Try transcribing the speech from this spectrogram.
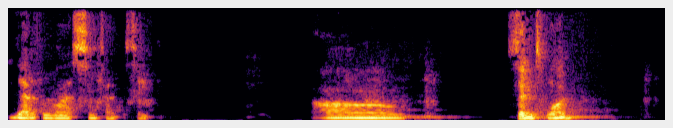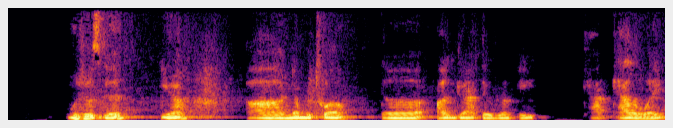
you gotta provide some type of safety. Um, Saints won, which was good you know. Uh, number 12, the undrafted rookie, Cat Callaway,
